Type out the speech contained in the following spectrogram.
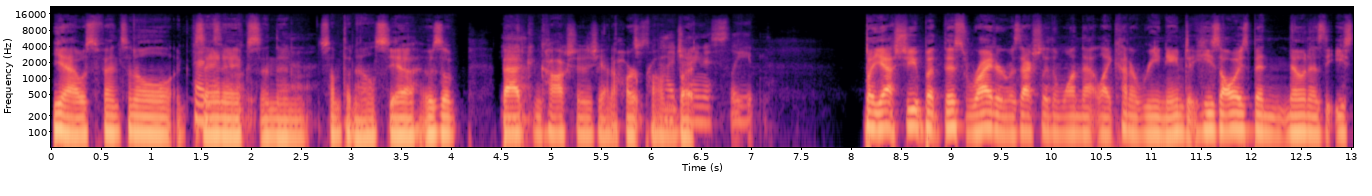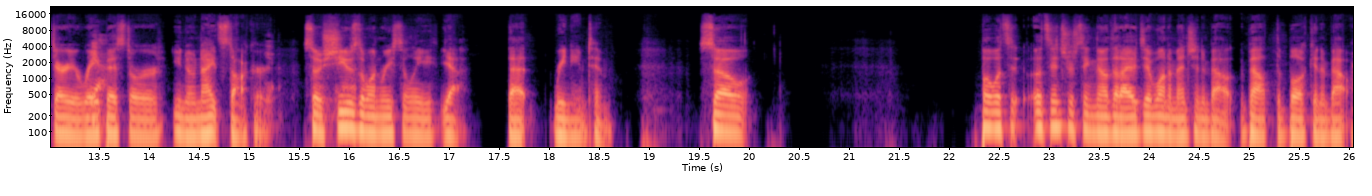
yeah, it was fentanyl, Fentanyl, Xanax, and then yeah. something else. Yeah, it was a bad Yeah. concoction. She had a heart She's problem, probably but trying to sleep. But yeah, she but this writer was actually the one that like kind of renamed it. He's always been known as the East Area Rapist or, you know, Night Stalker. Yeah. So she was the one recently, yeah, that renamed him. So But what's what's interesting though that I did want to mention about about the book and about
